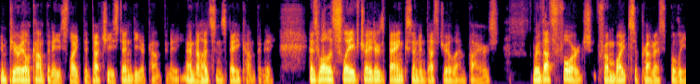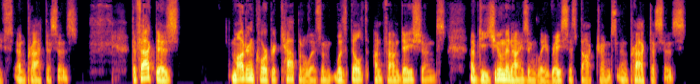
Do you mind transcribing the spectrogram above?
imperial companies like the Dutch East India Company and the Hudson's Bay Company, as well as slave traders, banks, and industrial empires, were thus forged from white supremacist beliefs and practices. The fact is, modern corporate capitalism was built on foundations of dehumanizingly racist doctrines and practices.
